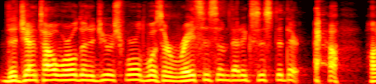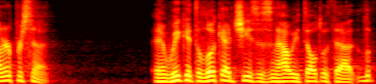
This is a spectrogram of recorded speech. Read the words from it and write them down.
the Gentile world and the Jewish world? Was there racism that existed there? 100%. And we get to look at Jesus and how he dealt with that. Look,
